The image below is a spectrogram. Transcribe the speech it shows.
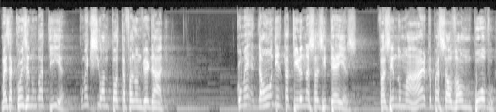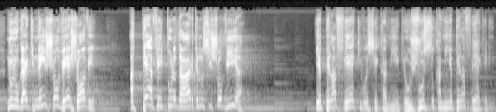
mas a coisa não batia. Como é que esse homem pode estar falando verdade? Como é, da onde ele está tirando essas ideias? Fazendo uma arca para salvar um povo num lugar que nem chover, chove. Até a feitura da arca não se chovia. E é pela fé que você caminha, que o justo caminha pela fé, querido.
